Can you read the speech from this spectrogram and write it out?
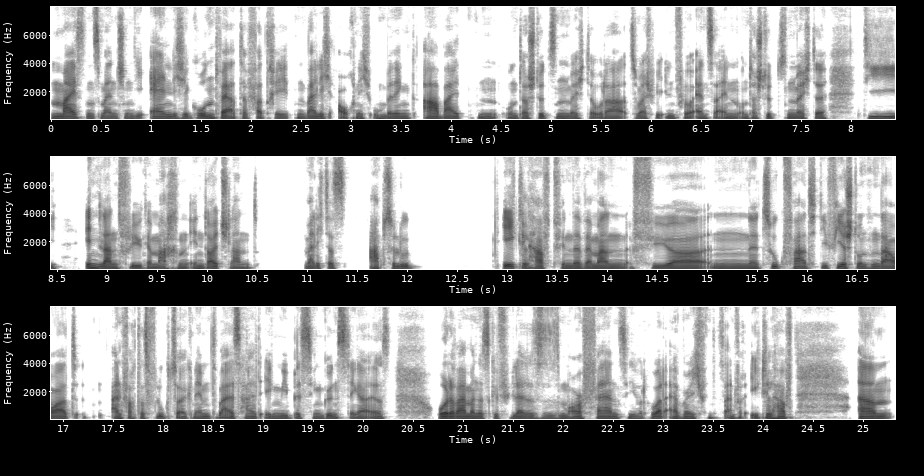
meistens Menschen, die ähnliche Grundwerte vertreten, weil ich auch nicht unbedingt Arbeiten unterstützen möchte oder zum Beispiel InfluencerInnen unterstützen möchte, die Inlandflüge machen in Deutschland, weil ich das absolut ekelhaft finde, wenn man für eine Zugfahrt, die vier Stunden dauert, einfach das Flugzeug nimmt, weil es halt irgendwie ein bisschen günstiger ist oder weil man das Gefühl hat, es ist more fancy oder whatever. Ich finde das einfach ekelhaft. Ähm,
